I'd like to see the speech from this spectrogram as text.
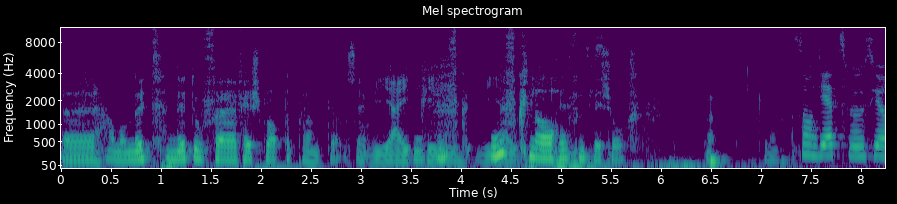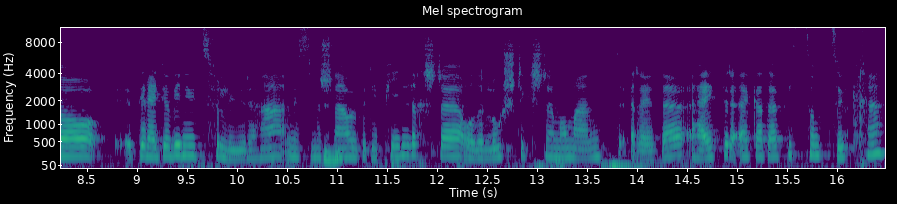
Äh, aber nicht, nicht auf äh, Festplatte brennt. Ja. Das ist So. ein VIP. Auf, VIP aufgenommen hoffentlich schon. Ja, genau. So, und jetzt, weil es ja, ihr habt ja wie nichts zu verlieren, he? müssen Mhm. wir schnell über die peinlichsten oder lustigsten Momente reden. Habt ihr äh, gerade etwas zum Zücken?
